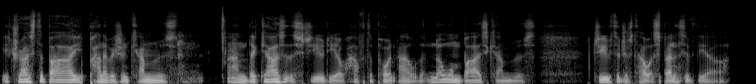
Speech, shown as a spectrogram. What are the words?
He tries to buy Panavision cameras, and the guys at the studio have to point out that no one buys cameras due to just how expensive they are.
